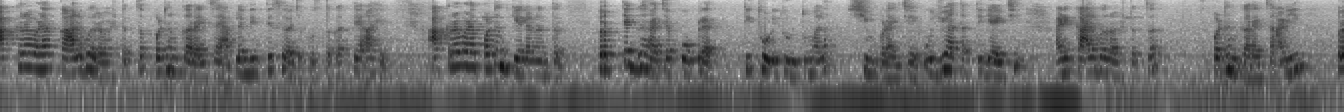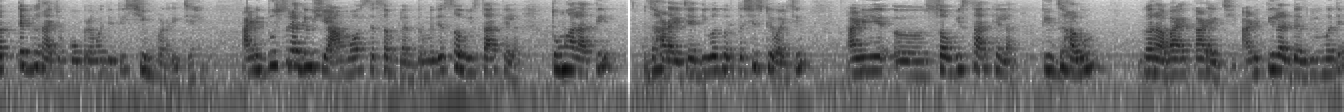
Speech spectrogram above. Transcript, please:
अकरा वेळा कालभैरवाष्टकचं पठन पठण करायचं आहे. आपल्या नित्यसेवाच्या पुस्तकात ते आहे. अकरा वेळा पठण केल्यानंतर प्रत्येक घराच्या कोपऱ्यात ती थोडी थोडी तुम्हाला शिंपडायची आहे. उजव्या हातात ती घ्यायची आणि काल अष्टकचं पठण करायचं आणि प्रत्येक घराच्या कोपऱ्यामध्ये ती शिंपडायची आहे. आणि दुसऱ्या दिवशी अमावस्या संपल्यानंतर म्हणजे सव्वीस तारखेला तुम्हाला ती झाडायची आहे. दिवसभर तशीच ठेवायची आणि सव्वीस तारखेला ती झाडून घराबाहेर काढायची आणि तिला डस्टबिनमध्ये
